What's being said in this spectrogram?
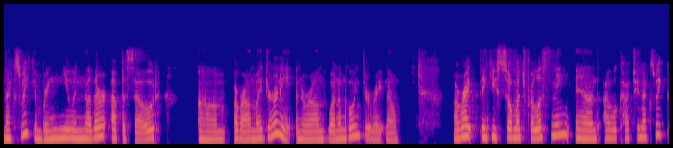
next week and bringing you another episode um, around my journey and around what I'm going through right now. All right, thank you so much for listening, and I will catch you next week.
